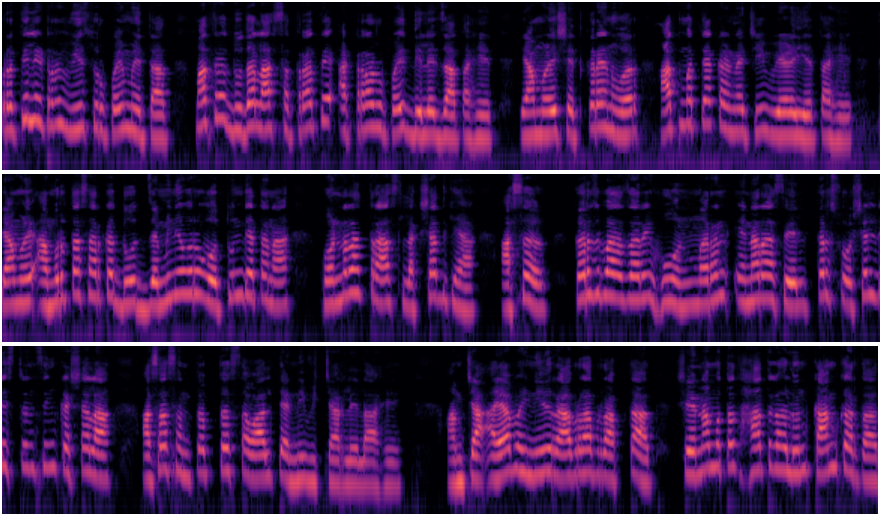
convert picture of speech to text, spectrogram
प्रति लिटर वीस रुपये मिळतात. मात्र दुधाला सतरा ते अठरा रुपये दिले जात आहेत. यामुळे शेतकऱ्यांवर आत्महत्या करण्याची वेळ येत आहे. त्यामुळे अमृतासारखं दूध जमिनीवर ओतून देताना होणारा त्रास लक्षात घ्या. असं कर्जबाजारी होऊन मरण येणार असेल तर सोशल डिस्टन्सिंग कशाला? असा संतप्त सवाल त्यांनी विचारलेला आहे. आमच्या आया बहिणी राब राब राबतात. शेणामतात हात घालून काम करतात.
